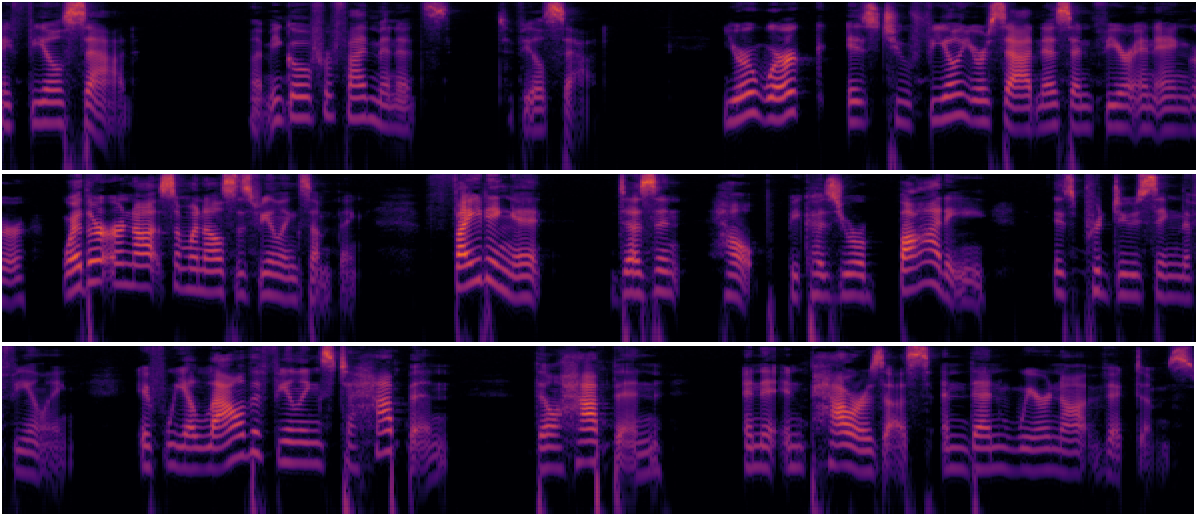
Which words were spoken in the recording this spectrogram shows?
I feel sad. Let me go for five minutes to feel sad. Your work is to feel your sadness and fear and anger, whether or not someone else is feeling something. Fighting it doesn't help because your body is producing the feeling. If we allow the feelings to happen, they'll happen and it empowers us, and then we're not victims.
